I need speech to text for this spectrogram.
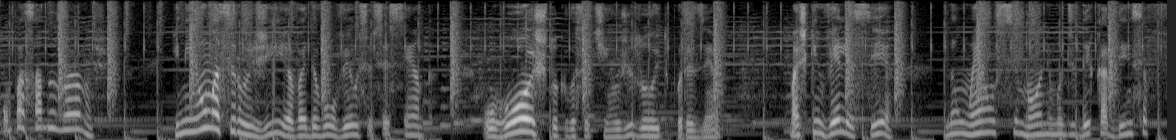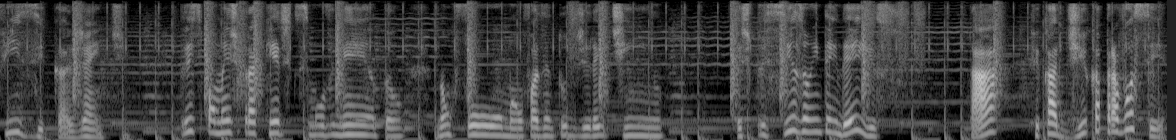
com o passar dos anos. E nenhuma cirurgia vai devolver os seus 60. O rosto que você tinha aos 18, por exemplo. Mas que envelhecer não é um sinônimo de decadência física, gente. Principalmente para aqueles que se movimentam, não fumam, fazem tudo direitinho. Eles precisam entender isso, tá? Fica a dica para você.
